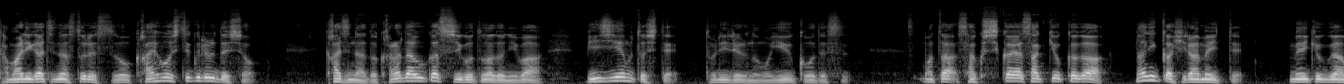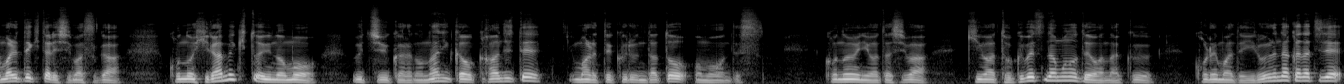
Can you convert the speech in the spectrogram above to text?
溜まりがちなストレスを解放してくれるでしょう。家事など体を動かす仕事などには BGM として取り入れるのも有効です。また作詞家や作曲家が何かひらめいて名曲が生まれてきたりしますがこのひらめきというのも宇宙からの何かを感じて生まれてくるんだと思うんです。このように私は気は特別なものではなくこれまでいろいろな形で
